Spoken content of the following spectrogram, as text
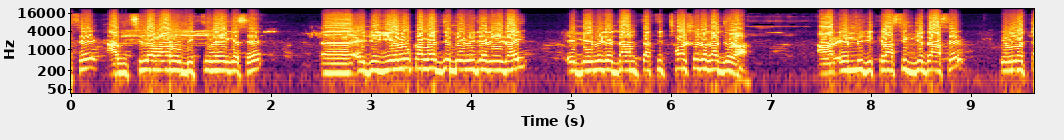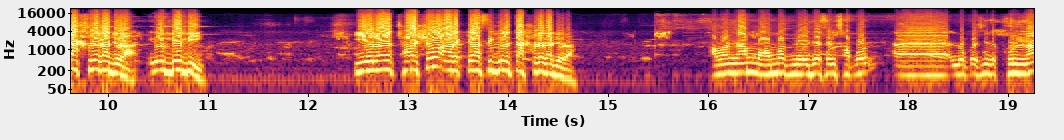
আছে আনছিলাম আরও বিক্রি হয়ে গেছে। এই যে ইয়েলো কালার যে বেবিটা রেড আই এই বেবিটার দাম চাচ্ছি ছয়শো টাকা জোড়া। আর এমনি যে ক্লাসিক যেটা আছে, এগুলো চারশো টাকা জোড়া। এগুলো বেবি ইয়েলো ছয়শো আর ক্লাসিকগুলো চারশো টাকা জোড়া। আমার নাম মোহাম্মদ মেহেদ হোসেন স্বপন লোকেশন খুলনা,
